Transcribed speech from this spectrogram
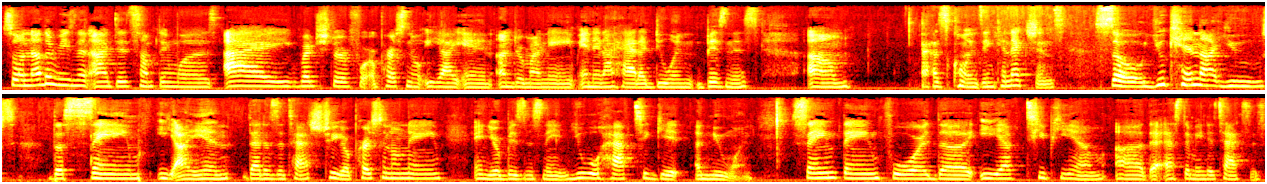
So another reason I did something was I registered for a personal EIN under my name, and then I had a doing business um, as Coins and Connections. So you cannot use the same EIN that is attached to your personal name and your business name. You will have to get a new one. Same thing for the EFTPM, uh, the estimated taxes.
